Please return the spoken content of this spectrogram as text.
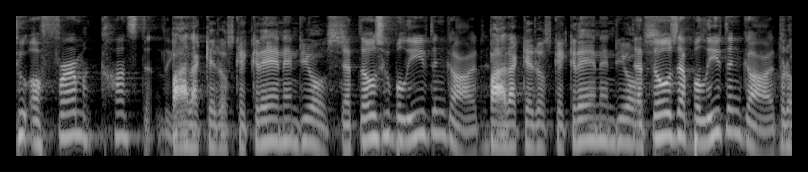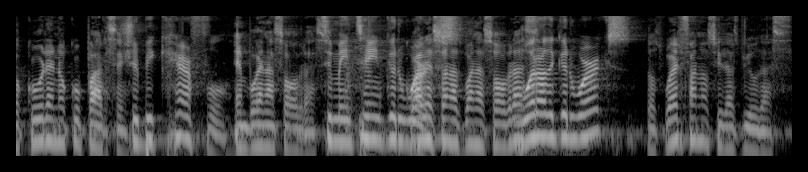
To affirm constantly para que los que creen en Dios, that those who believed in God, para que los que creen en Dios that those that believed in God procuren ocuparse should be careful en buenas obras. to maintain good ¿Cuáles works. son las buenas obras? What are the good works? Los huérfanos y las viudas.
